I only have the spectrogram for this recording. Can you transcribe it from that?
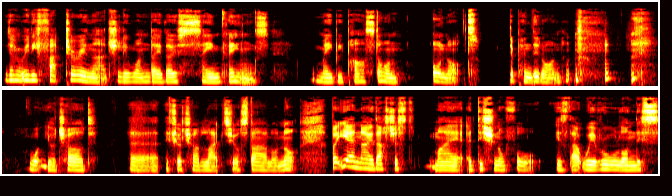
you don't really factor in that actually one day those same things may be passed on or not depending on what your child, uh, if your child likes your style or not. But yeah, no, that's just my additional thought is that we're all on this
